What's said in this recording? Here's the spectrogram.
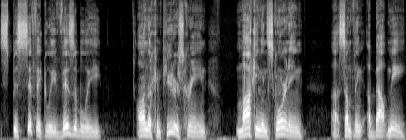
specifically, visibly on the computer screen mocking and scorning uh, something about me.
